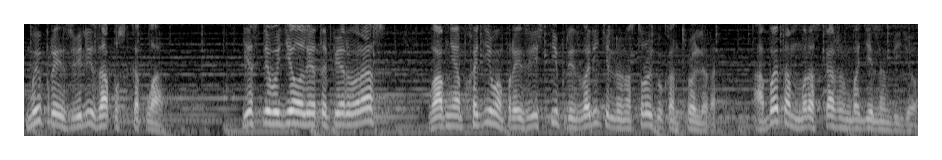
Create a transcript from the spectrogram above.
мы произвели запуск котла. Если вы делали это первый раз, вам необходимо произвести предварительную настройку контроллера. Об этом мы расскажем в отдельном видео.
